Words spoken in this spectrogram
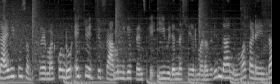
ದಯವಿಟ್ಟು ಸಬ್ಸ್ಕ್ರೈಬ್ ಮಾಡಿಕೊಂಡು ಹೆಚ್ಚು ಹೆಚ್ಚು ಫ್ಯಾಮಿಲಿಗೆ ಫ್ರೆಂಡ್ಸ್ಗೆ ಈ ವಿಡಿಯೋನ ಶೇರ್ ಮಾಡೋದರಿಂದ ನಿಮ್ಮ ಕಡೆಯಿಂದ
